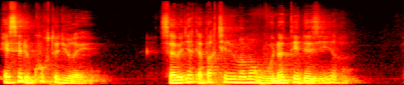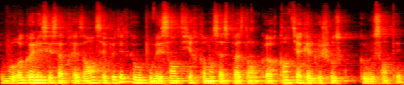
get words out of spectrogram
Et c'est de courte durée. Ça veut dire qu'à partir du moment où vous notez désir, vous reconnaissez sa présence, et peut-être que vous pouvez sentir comment ça se passe dans le corps quand il y a quelque chose que vous sentez,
